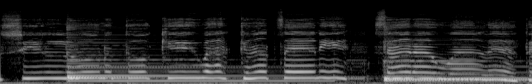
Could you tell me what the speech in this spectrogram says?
っ白な時は風にさらわれて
